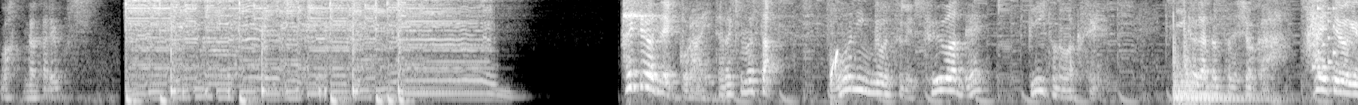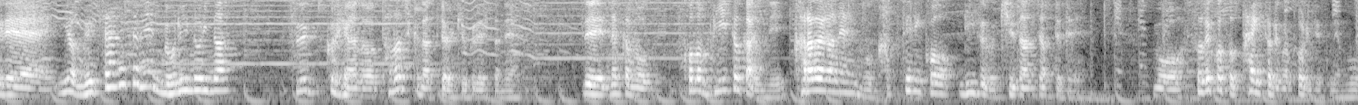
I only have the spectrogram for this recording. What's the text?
わ流れ星。はいというわけでご覧いただきました。モーニング娘。21でビートの惑星。いかがだったでしょうか？はいというわけでいやめちゃめちゃねノリノリなすっごいあの楽しくなっちゃう曲でしたね。でなんかもうこのビート感に体がねもう勝手にこうリズム刻んじゃっててもうそれこそタイトルの通りですね。もう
